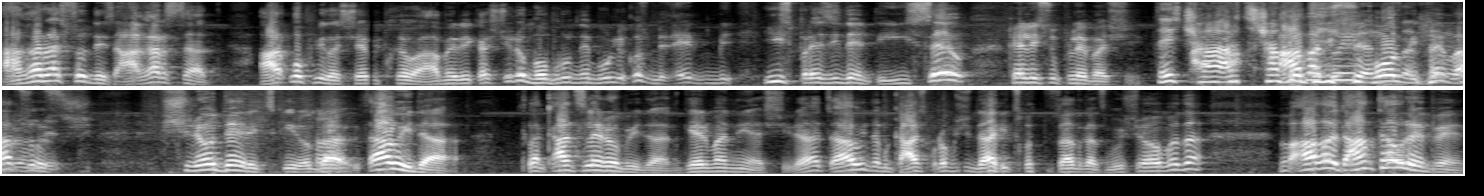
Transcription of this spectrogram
აღარასოდეს აღარსად. არ ყოფილა შემთხვევა ამერიკაში რომ მოbrunებული იყოს ის პრეზიდენტი ისევ ხელისუფლებაში. და ეს არც ჩამოდის ამათი ფორმით მე მახსოვს შროდერიც კი რო წავიდა კანცლერობიდან გერმანიაში რა, წავიდა გაზპრომში დაიწყო სადღაც მუშაობა და ნუ აღა დამთავრებენ,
